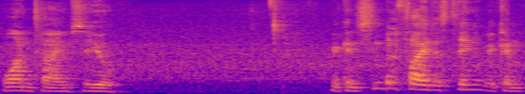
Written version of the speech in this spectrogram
1 times u. We can simplify this thing, we can,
